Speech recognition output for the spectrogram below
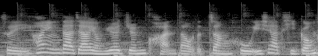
所以欢迎大家踊跃捐款到我的账户，以下提供。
